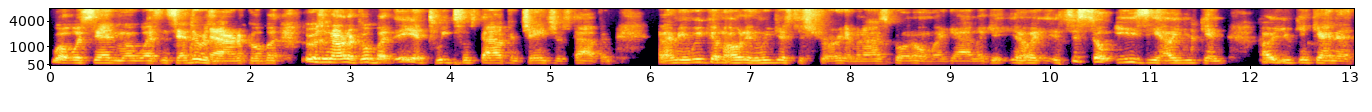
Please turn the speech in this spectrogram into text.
what was said and what wasn't said. There was yeah. an article, but there was an article, but he had tweaked some stuff and changed some stuff, and. And I mean, we come out and we just destroyed him, and I was going, "Oh my god!" Like it, you know, it's just so easy how you can how you can kind of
